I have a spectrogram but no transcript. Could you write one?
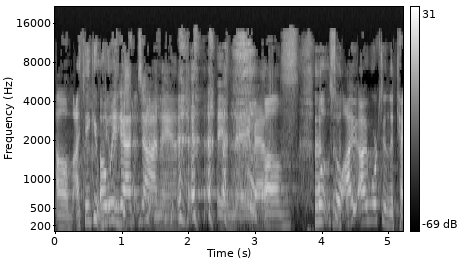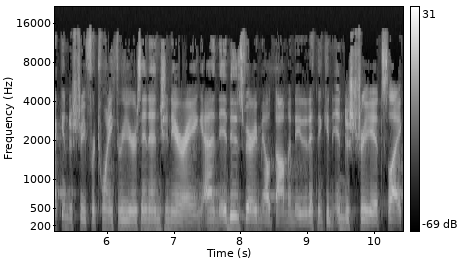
Um, I think it really. Oh, we got time, and Um, well, so I, I, worked in the tech industry for 23 years in engineering, and it is very male dominated. I think in industry, it's like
